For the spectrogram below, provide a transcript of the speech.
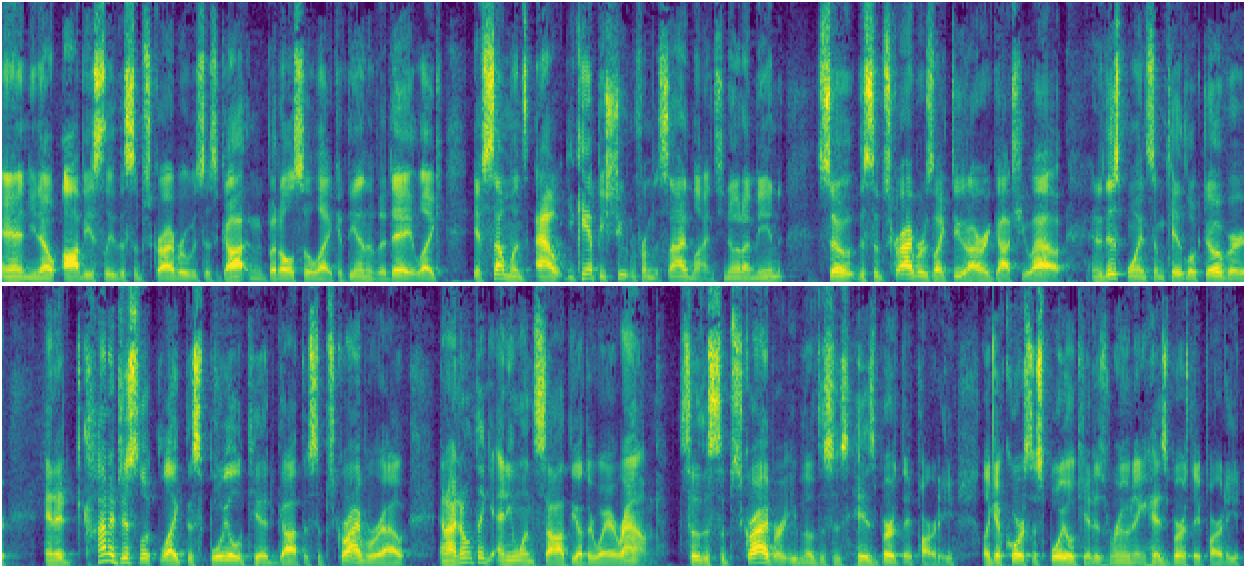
And, you know, obviously the subscriber was just gotten, but also, like, at the end of the day, like, if someone's out, you can't be shooting from the sidelines. You know what I mean? So the subscriber's like, dude, I already got you out. And at this point, some kid looked over and it kind of just looked like the spoiled kid got the subscriber out, and I don't think anyone saw it the other way around. So the subscriber, even though this is his birthday party, like of course the spoiled kid is ruining his birthday party.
